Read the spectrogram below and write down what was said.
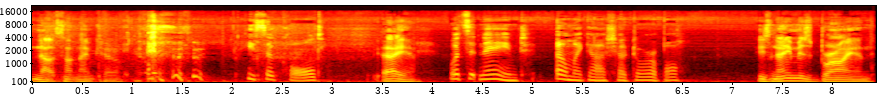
No, it's not named Carol. He's so cold. Oh, yeah. What's it named? Oh my gosh, how adorable! His name is Brian.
